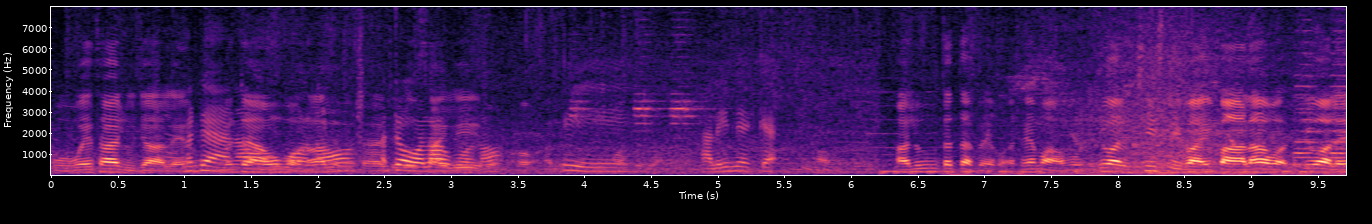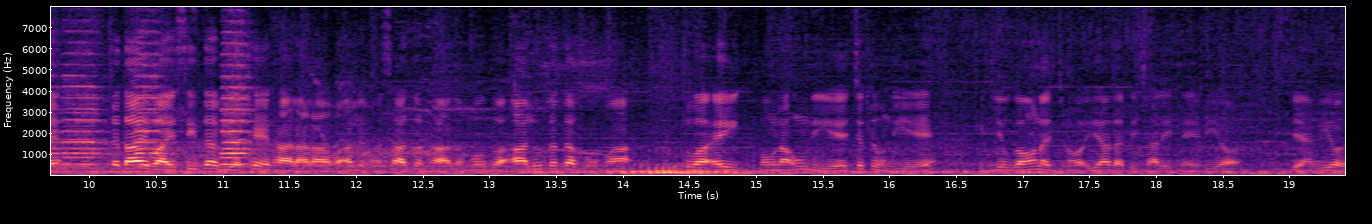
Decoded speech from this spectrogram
ဟိုဝဲစားလူကြလဲမတန်မတော့တန်ဘူးပေါ့နော်အတော်လောက်ပေါ့နော်ဟုတ်အဲ့လိုပြီးရင်ဒါလေးနဲ့ကက် အာလူတက်တက်ပဲပေါ့အထဲမှာဟိုတချို့က cheese တွေပါပါလာပေါ့တချို့ကလည်းစက်သားတွေပါစီတက်ပြီးထည့်ထားလာတာပေါ့အဲ့လိုအစားသွတ်ထားတာမဟုတ်တော့အာလူတက်တက်ကိုမှသူကအဲ့မုံလာဦးနေရဲ့စက်တုံနေရဲ့ဒီရုပ်ကောင်းနဲ့ကျွန်တော်အရသာတေချာလေးနှည့်ပြီးတော့ပြန်ပြီးတော့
